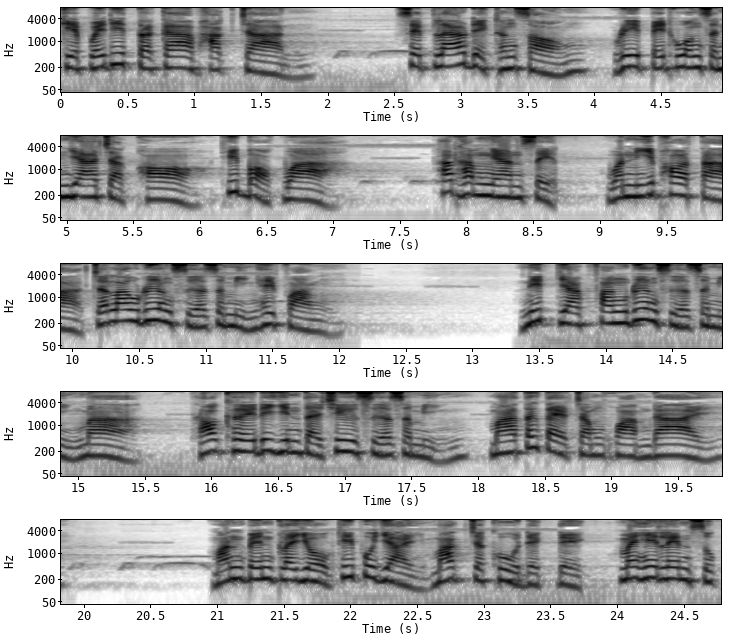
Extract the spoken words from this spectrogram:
เก็บไว้ที่ตะกร้าพักจาน เสร็จแล้วเด็กทั้งสอง รีบไปทวงสัญญาจากพ่อที่บอกว่า ถ้าทำงานเสร็จ วันนี้พ่อตาจะเล่าเรื่องเสือสมิงให้ฟัง นิดอยากฟังเรื่องเสือสมิงมาก เพราะเคยได้ยินแต่ชื่อเสือสมิงมาตั้งแต่จำความได้ มันเป็นประโยคที่ผู้ใหญ่มักจะขู่เด็กๆ ไม่ให้เล่นซุก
